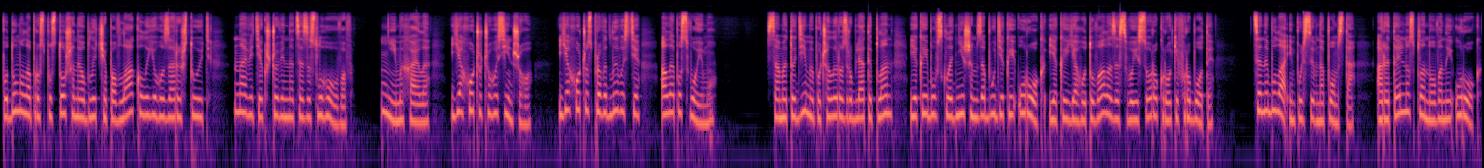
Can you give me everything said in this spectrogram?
подумала про спустошене обличчя Павла, коли його заарештують, навіть якщо він на це заслуговував. Ні, Михайле, я хочу чогось іншого. Я хочу справедливості, але по-своєму. Саме тоді ми почали розробляти план, який був складнішим за будь-який урок, який я готувала за свої 40 років роботи. Це не була імпульсивна помста, а ретельно спланований урок.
